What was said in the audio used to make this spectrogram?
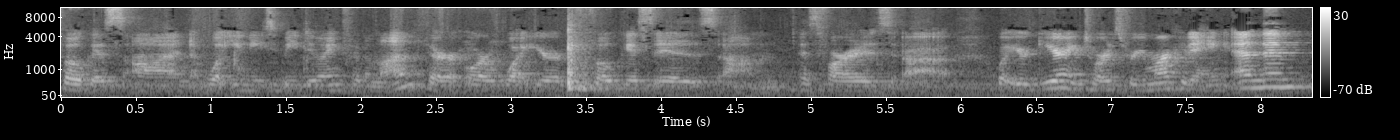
focus on what you need to be doing for the month, or, or what your focus is um, as far as uh, what you're gearing towards for your marketing, and then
